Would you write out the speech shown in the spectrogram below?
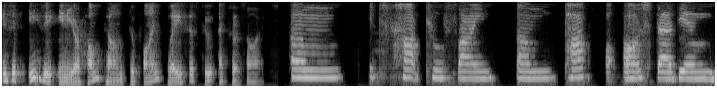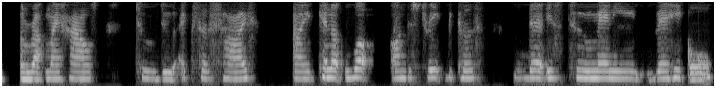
Is it easy in your hometown to find places to exercise? Um, it's hard to find um park or, stadium around my house to do exercise. I cannot walk on the street because there is too many vehicle.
